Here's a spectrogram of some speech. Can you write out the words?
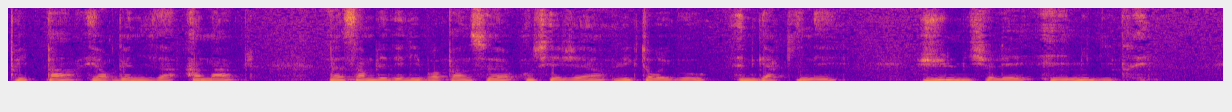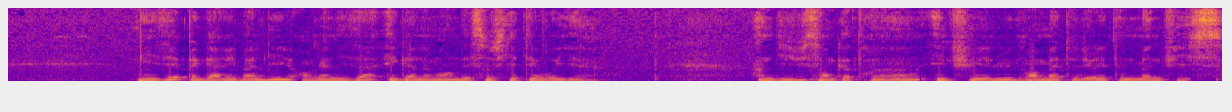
prit part et organisa à Naples l'Assemblée des libres penseurs où siégèrent Victor Hugo, Edgar Quinet, Jules Michelet et Émile Littré. Giuseppe Garibaldi organisa également des sociétés ouvrières. En 1881, il fut élu grand maître du rite de Memphis.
